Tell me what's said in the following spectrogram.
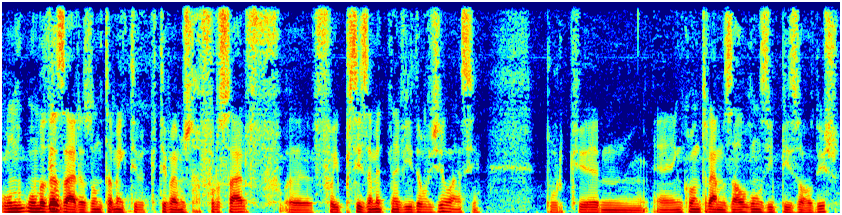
uma das áreas onde também que tivemos de reforçar eh, foi precisamente na videovigilância, porque hum, eh, encontramos alguns episódios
